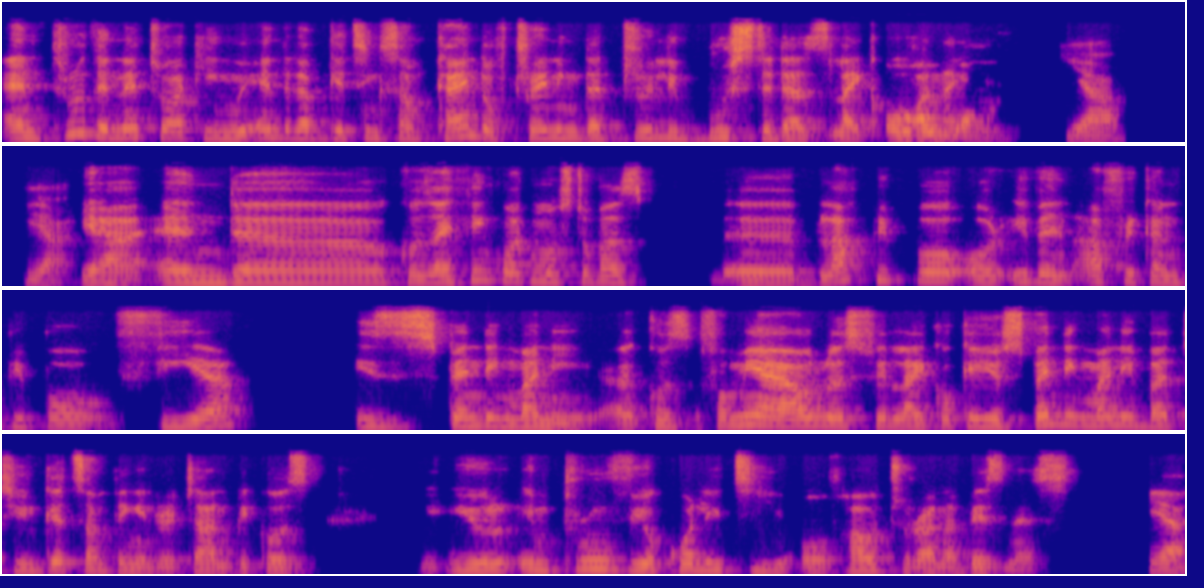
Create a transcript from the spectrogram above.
And through the networking, we ended up getting some kind of training that really boosted us like overnight. Oh, yeah. Yeah. Yeah. And because uh, I think what most of us, uh, Black people or even African people, fear is spending money. Because uh, for me, I always feel like, okay, you're spending money, but you'll get something in return because you'll improve your quality of how to run a business. Yeah.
